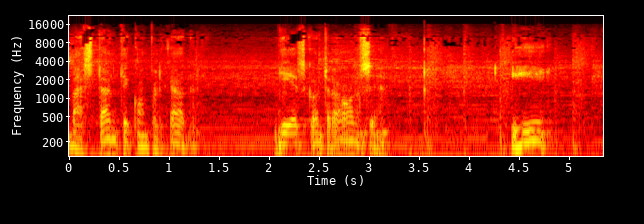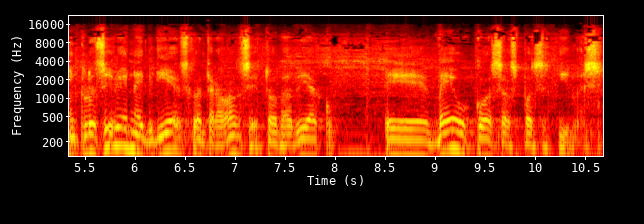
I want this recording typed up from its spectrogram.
bastante complicado, 10 contra 11. Y inclusive en el 10 contra 11 todavía eh, veo cosas positivas.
